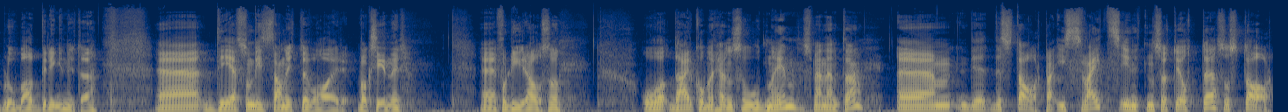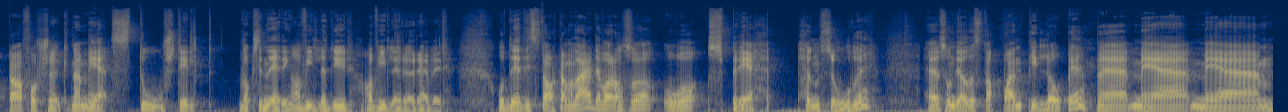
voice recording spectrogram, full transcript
blodbad til ingen nytte. Eh, Det som viste seg å nytte, var vaksiner. Eh, For dyra også. Og der kommer hønsehodene inn, som jeg nevnte. Eh, det starta i Sveits i 1978. Så starta forsøkene med storstilt vaksinering av ville dyr, av ville rødrever. Og det de starta med der, det var altså å spre hønsehoder eh, som de hadde stappa en pille oppi med, med, med,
